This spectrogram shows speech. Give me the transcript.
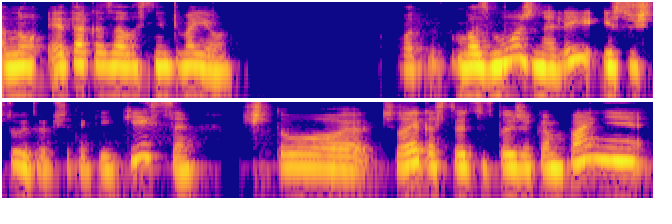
но это оказалось не твое. Вот возможно ли и существуют вообще такие кейсы, что человек остается в той же компании,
